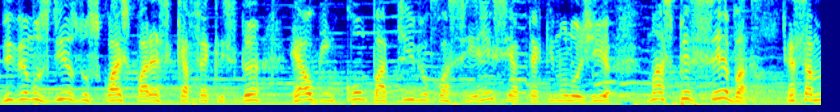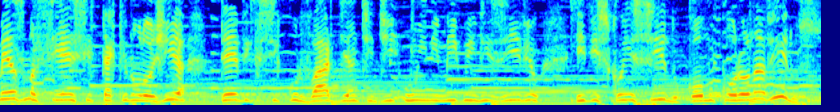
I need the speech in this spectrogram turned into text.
Vivemos dias nos quais parece que a fé cristã é algo incompatível com a ciência e a tecnologia, mas perceba, essa mesma ciência e tecnologia teve que se curvar diante de um inimigo invisível e desconhecido, como o coronavírus.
